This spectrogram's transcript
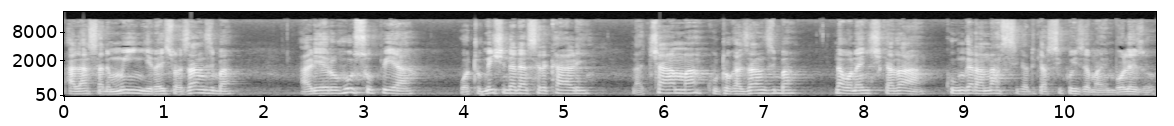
Al-Hassan Mwinyi, Rais wa Zanzibar, aliyeruhusu pia watumishi ndani ya serikali na chama kutoka Zanzibar na wananchi kadhaa kuungana nasi katika siku hizi za maombolezo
